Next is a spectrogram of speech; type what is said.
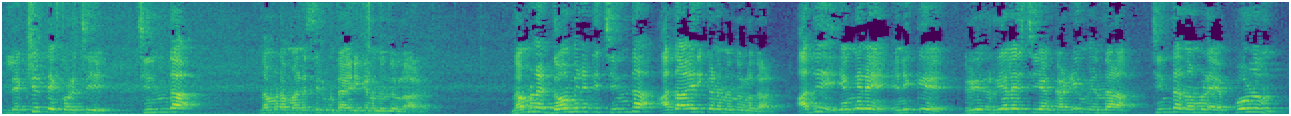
ലക്ഷ്യത്തെക്കുറിച്ച് ചിന്ത നമ്മുടെ മനസ്സിൽ ഉണ്ടായിരിക്കണം എന്നുള്ളതാണ്. നമ്മളെ ഡോമിനന്റ് ചിന്ത അതായിരിക്കണം എന്നുള്ളതാണ്. അത് എങ്ങനെ എനിക്ക് റിയലൈസ് ചെയ്യാൻ കഴിയും എന്ന ചിന്ത നമ്മളെ എപ്പോഴും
